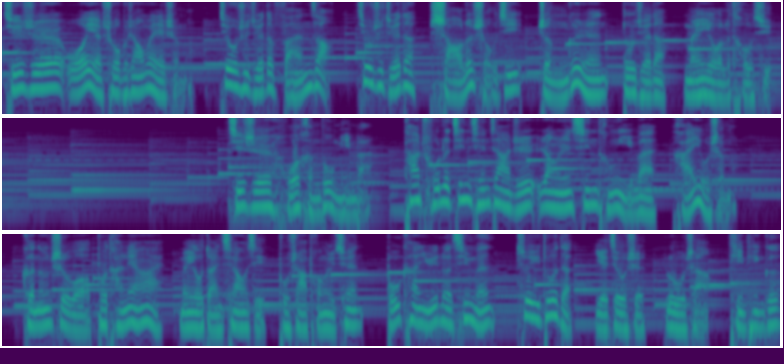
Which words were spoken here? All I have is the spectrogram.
其实我也说不上为什么。就是觉得烦躁，就是觉得少了手机，整个人都觉得没有了头绪。其实我很不明白，他除了金钱价值让人心疼以外，还有什么？可能是我不谈恋爱，没有短消息，不刷朋友圈，不看娱乐新闻，最多的也就是路上听听歌。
